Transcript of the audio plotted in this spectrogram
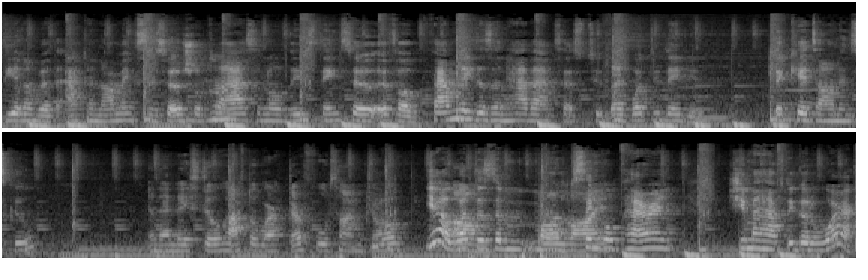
dealing with economics and social Mhm. class and all these things. So if a family doesn't have access to, like, what do they do? The kids aren't in school. and then they still have to work their full time job. Yeah. What Um, does a mom, single parent? She might have to go to work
